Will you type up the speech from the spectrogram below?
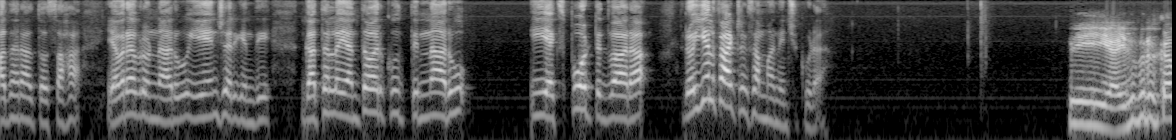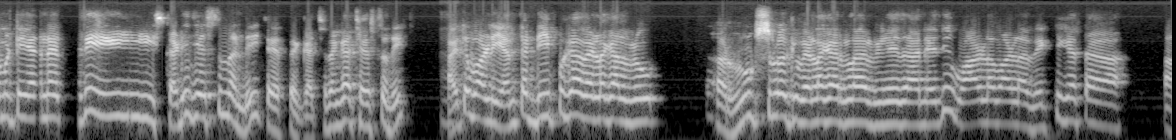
ఆధారాలతో సహా ఎవరెవరు ఉన్నారు? ఏం జరిగింది? గతంలో ఎంతవరకు తిన్నారు? ఈ ఎక్స్పోర్ట్ ద్వారా రొయ్యల ఫ్యాక్టరీకి సంబంధించి కూడా. ఈ ఐదుగురు కమిటీ అనేది స్టడీ చేస్తుందండి చేస్తే ఖచ్చితంగా చేస్తుంది. అయితే వాళ్ళు ఎంత డీప్గా వెళ్ళగలరు రూట్స్లోకి వెళ్ళగలరా లేదా అనేది వాళ్ళ వాళ్ళ వ్యక్తిగత ఆ,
